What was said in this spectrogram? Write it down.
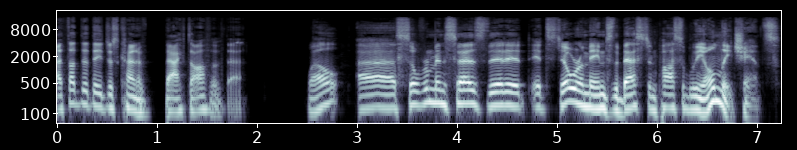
I thought that they just kind of backed off of that. Well, uh, Silverman says that it it still remains the best and possibly only chance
